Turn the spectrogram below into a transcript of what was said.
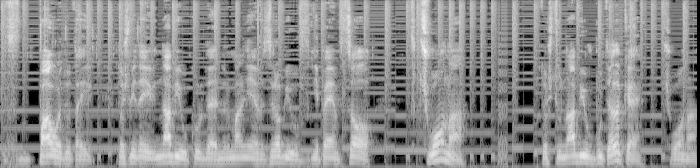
w pałę tutaj ktoś mnie tutaj nabił, kurde, normalnie zrobił, w, nie powiem w co, w człona. Ktoś tu nabił w butelkę człona.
